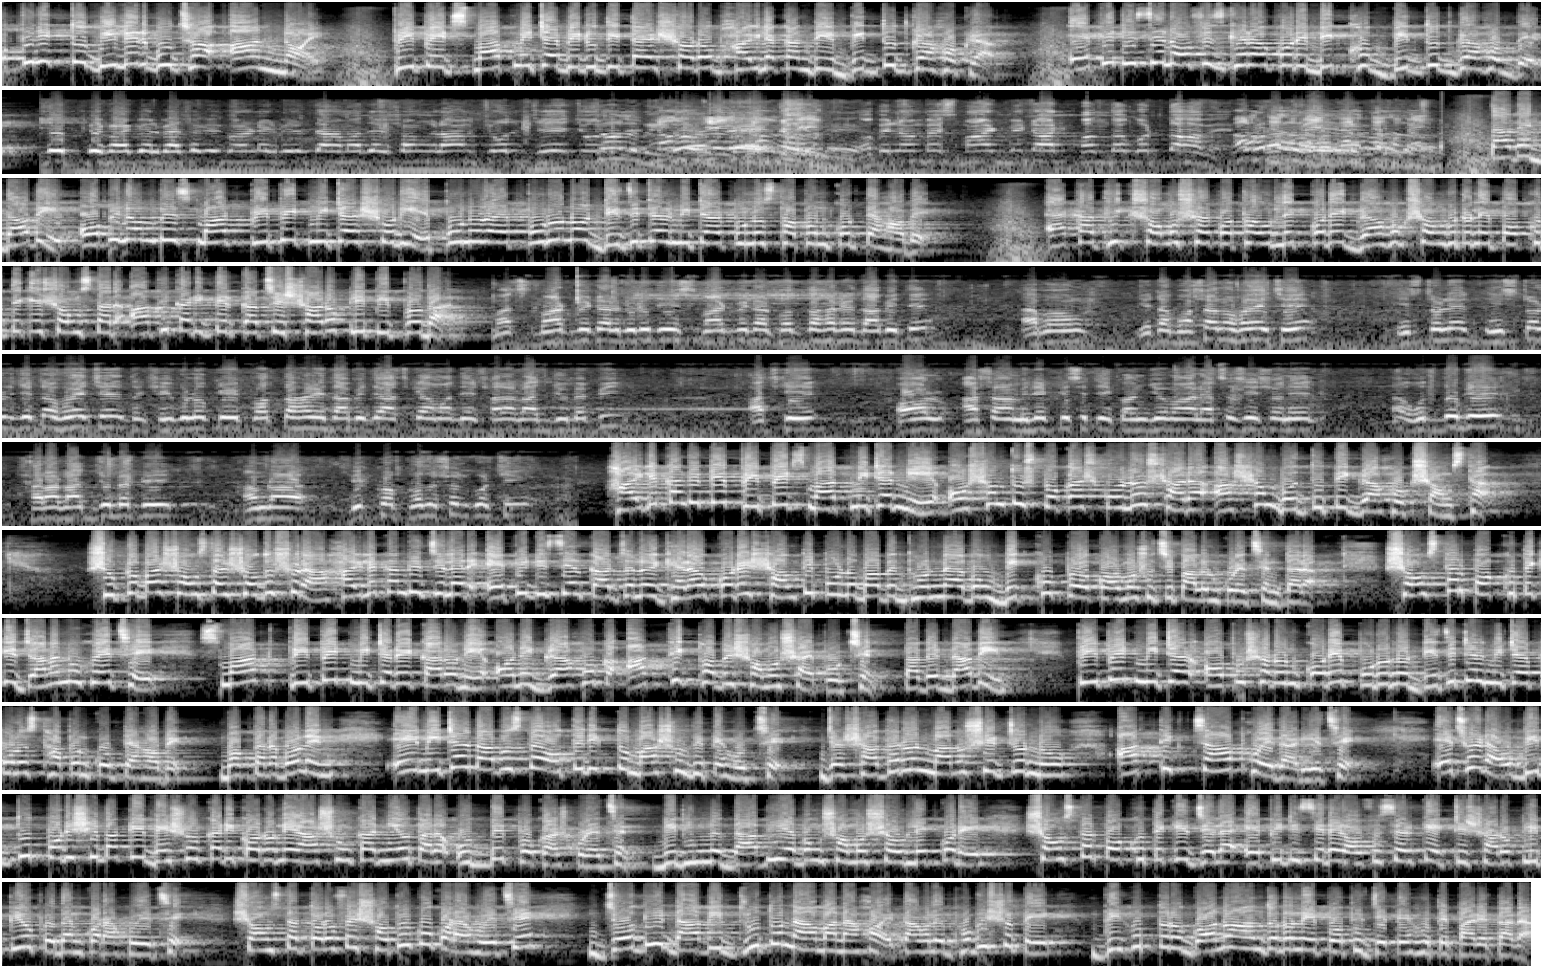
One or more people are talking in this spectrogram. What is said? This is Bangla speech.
অতিরিক্ত বিলের বোঝা আর নয়। প্রিপেড স্মার্ট মিটার বিরোধিতায় সরব হাইলাকান্দির বিদ্যুৎ গ্রাহকরা। এপিডিসিএল অফিস ঘেরাও করে বিক্ষোভ বিদ্যুৎ গ্রাহকদের। বিদ্যুৎ বিভাগের বেসরকারীকরণের বিরুদ্ধে আমাদের সংগ্রাম চলছে চলবে অবিলম্বে স্মার্ট মিটার বন্ধ করতে হবে। তাদের দাবি অবিলম্বে স্মার্ট প্রিপেড মিটার সরিয়ে পুনরায় পুরনো ডিজিটাল মিটার পুনঃস্থাপন করতে হবে। একাধিক সমস্যার কথা উল্লেখ করে গ্রাহক সংগঠনের পক্ষ থেকে সংস্থার আধিকারিকদের কাছে স্মারকলিপি প্রদান। স্মার্ট মিটার বিরোধী স্মার্ট মিটার প্রত্যাহারের দাবিতে এবং যেটা বসানো হয়েছে ইনস্টলের ইনস্টল যেটা হয়েছে সেগুলোকে প্রত্যাহারের দাবিতে আজকে আমাদের সারা রাজ্যব্যাপী, আজকে অল আসাম ইলেকট্রিসিটি কনজিউমার অ্যাসোসিয়েশনের উদ্যোগে সারা রাজ্যব্যাপী আমরা বিক্ষোভ প্রদর্শন করছি। হাইলাকান্দিতে প্রিপেড স্মার্ট মিটার নিয়ে অসন্তোষ প্রকাশ করল সারা আসাম বৈদ্যুতিক গ্রাহক সংস্থা। শুক্রবার সংস্থার সদস্যরা হাইলাকান্দি জেলার এপিডিসিএল কার্যালয় ঘেরাও করে শান্তিপূর্ণভাবে ধর্ণা এবং বিক্ষোভ কর্মসূচি পালন করেছেন তারা। সংস্থার পক্ষ থেকে জানানো হয়েছে, স্মার্ট প্রিপেড মিটারের কারণে অনেক গ্রাহক আর্থিকভাবে সমস্যায় পড়ছেন। তাদের দাবি, প্রিপেড মিটার অপসারণ করে পুরনো ডিজিটাল মিটার পুনঃস্থাপন করতে হবে। বক্তারা বলেন, এই মিটার ব্যবস্থায় অতিরিক্ত মাসুল দিতে হচ্ছে, যা সাধারণ মানুষের জন্য আর্থিক চাপ হয়ে দাঁড়িয়েছে। এছাড়াও বিদ্যুৎ পরিষেবাকে বেসরকারীকরণের আশঙ্কা নিয়েও তারা উদ্বেগ প্রকাশ করেছেন। বিভিন্ন দাবি এবং সমস্যা উল্লেখ করে সংস্থার পক্ষ থেকে জেলা এপিডিসিএল এর অফিসারকে একটি স্মারকলিপিও প্রদান করা হয়েছে। সংস্থার তরফে সতর্ক করা হয়েছে, যদি দাবি দ্রুত না মানা হয়, তাহলে ভবিষ্যতে বৃহত্তর গণ আন্দোলনের পথে যেতে হতে পারে তারা।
